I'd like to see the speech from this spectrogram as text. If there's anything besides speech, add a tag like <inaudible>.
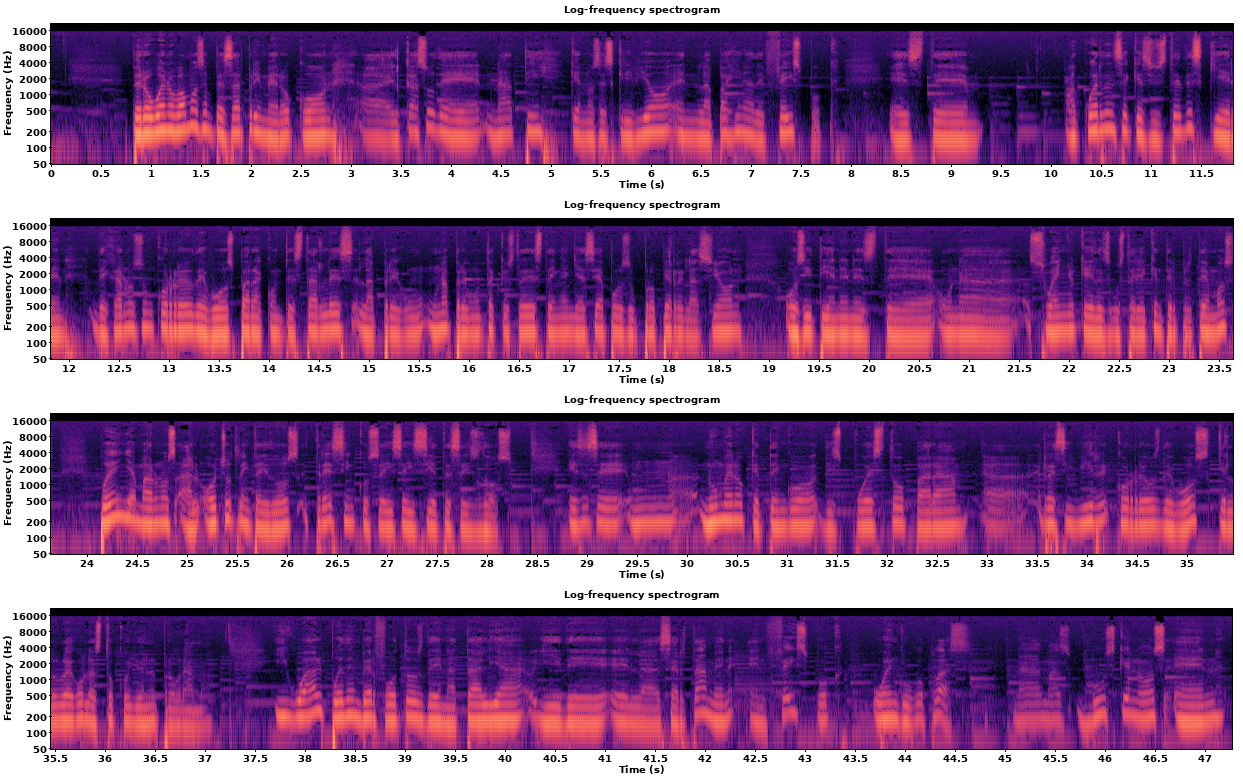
Pero bueno, vamos a empezar primero con uh, el caso de Nati que nos escribió en la página de Facebook. Este, acuérdense que si ustedes quieren dejarnos un correo de voz para contestarles la una pregunta que ustedes tengan, ya sea por su propia relación o si tienen este un sueño que les gustaría que interpretemos, pueden llamarnos al 832-356-6762. Ese es eh, un número que tengo dispuesto para uh, recibir correos de voz que luego las toco yo en el programa. Igual pueden ver fotos de Natalia y de el uh, certamen en Facebook o en Google Plus. Nada más búsquenos en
